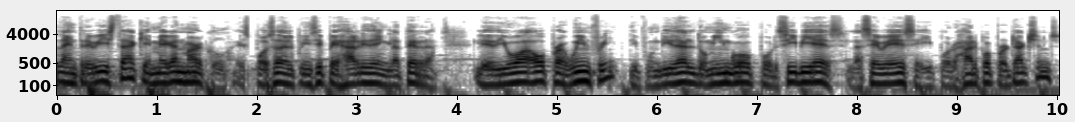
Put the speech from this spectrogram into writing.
La entrevista que Meghan Markle, esposa del príncipe Harry de Inglaterra, le dio a Oprah Winfrey, difundida el domingo por CBS, la CBS y por Harpo Productions,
